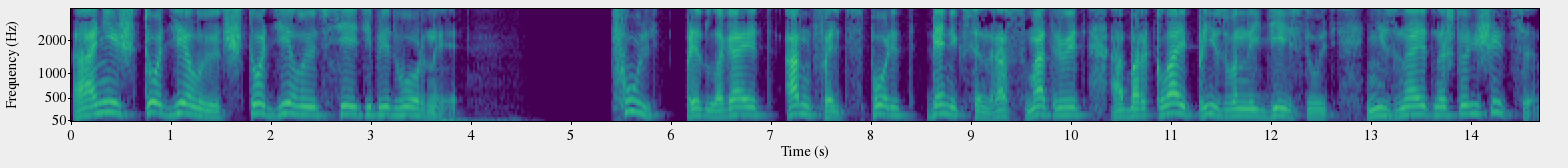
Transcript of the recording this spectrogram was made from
А они что делают, что делают все эти придворные? Фуль предлагает, Арнфельд спорит, Бенниксен рассматривает, а Барклай, призванный действовать, не знает, на что решиться.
